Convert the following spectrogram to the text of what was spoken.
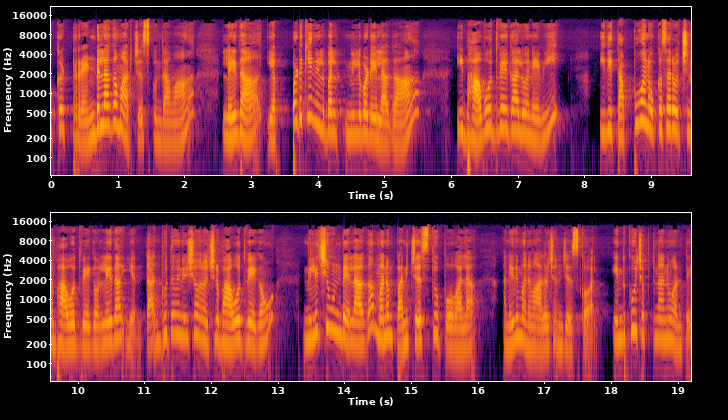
ఒక ట్రెండ్ లాగా మార్చేసుకుందామా? లేదా ఎప్పటికీ నిలబ నిలబడేలాగా ఈ భావోద్వేగాలు అనేవి ఇది తప్పు అని ఒక్కసారి వచ్చిన భావోద్వేగం లేదా ఎంత అద్భుతమైన విషయం అని వచ్చిన భావోద్వేగం నిలిచి ఉండేలాగా మనం పని చేస్తూ పోవాలా అనేది మనం ఆలోచన చేసుకోవాలి. ఎందుకు చెప్తున్నాను అంటే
